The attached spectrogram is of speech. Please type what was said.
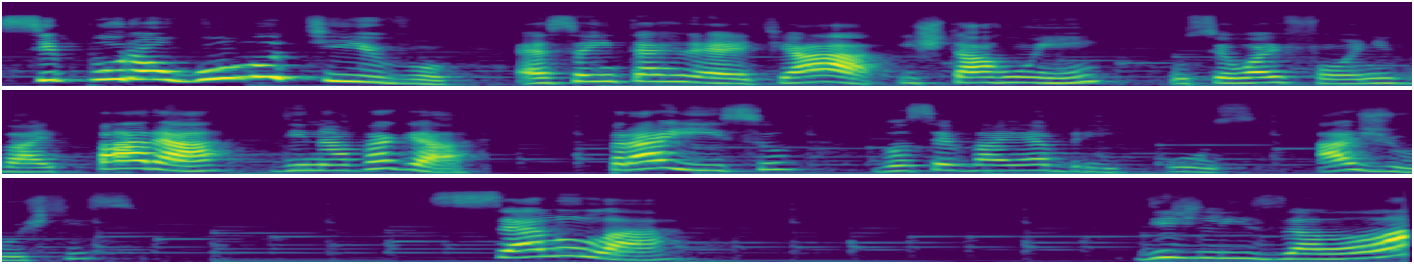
Se por algum motivo essa internet ah, está ruim, o seu iPhone vai parar de navegar. Para isso, você vai abrir os ajustes, celular, desliza lá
